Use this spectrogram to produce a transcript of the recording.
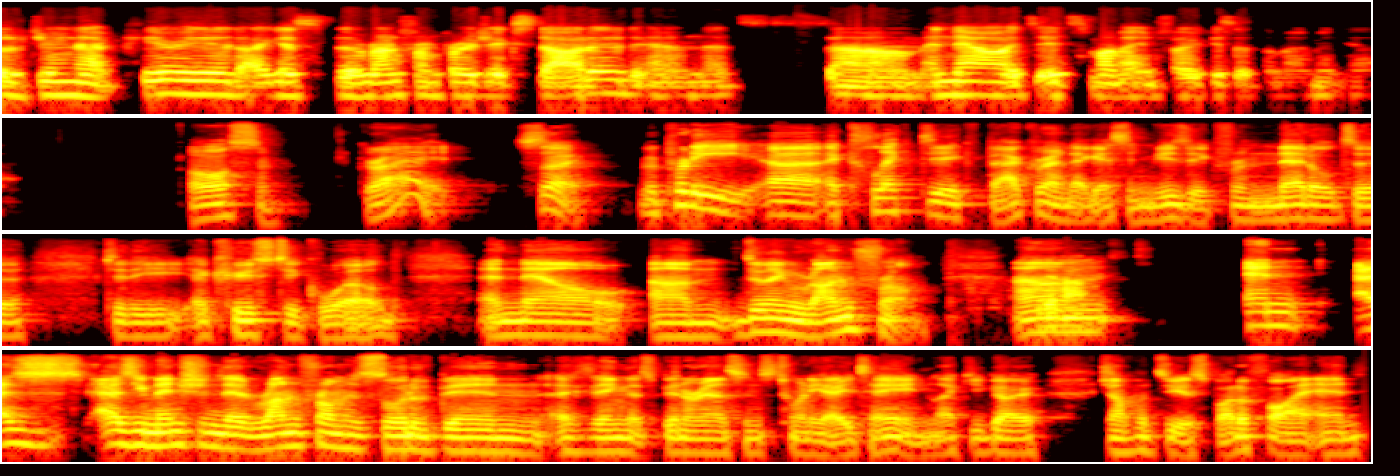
sort of during that period, I guess the Run From project started, and that's um, and now it's it's my main focus at the moment. Yeah. Awesome. Great. So a pretty uh, eclectic background, I guess, in music, from metal to to the acoustic world, and now um, doing Run From. Um, Yeah. And as as you mentioned, that Run From has sort of been a thing that's been around since 2018. Like you go jump into your Spotify, and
